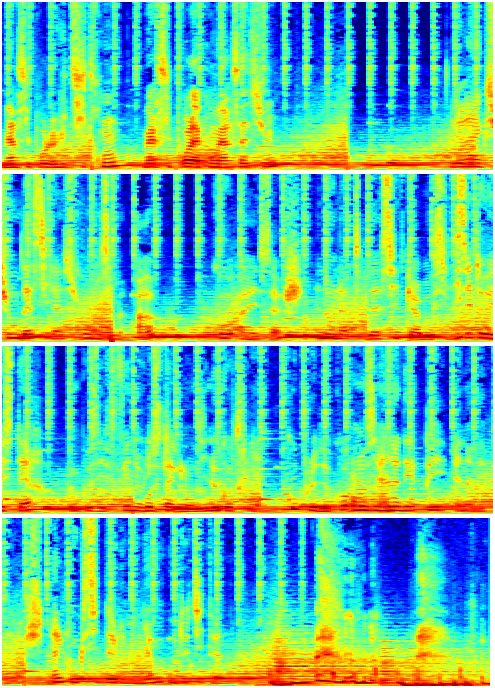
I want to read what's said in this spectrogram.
Merci pour le jus de citron. Merci pour la conversation. Les réactions d'acylation enzyme A, CoASH, enolate d'acide carboxylique, cétoester, composé phénolique, prostaglandine, leucotriène, couple de coenzymes NADP, NADPH, alkoxyde d'aluminium ou de titane.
